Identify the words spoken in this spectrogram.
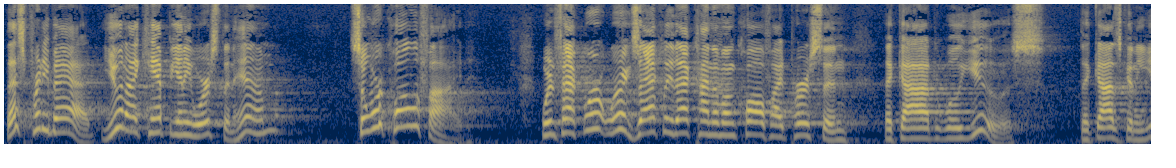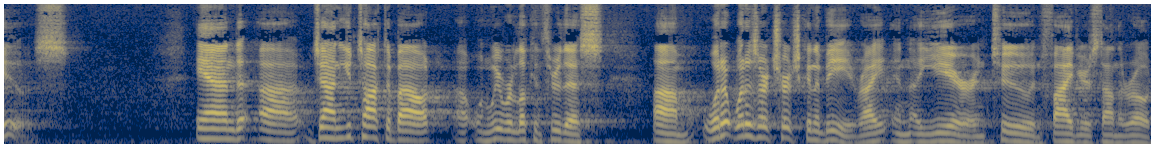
That's pretty bad. You and I can't be any worse than him. So we're qualified. We're, in fact, we're, we're exactly that kind of unqualified person that God will use, that God's going to use. And uh, John, you talked about uh, when we were looking through this, um, what, what is our church going to be, right, in a year, and two, and five years down the road?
